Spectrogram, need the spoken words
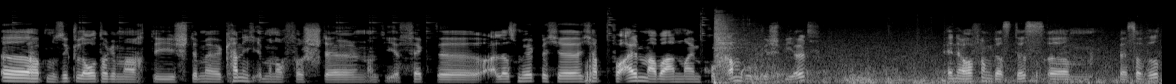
Äh, habe Musik lauter gemacht, die Stimme kann ich immer noch verstellen und die Effekte, alles mögliche. Ich habe vor allem aber an meinem Programm rumgespielt. In der Hoffnung, dass das ähm, besser wird.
